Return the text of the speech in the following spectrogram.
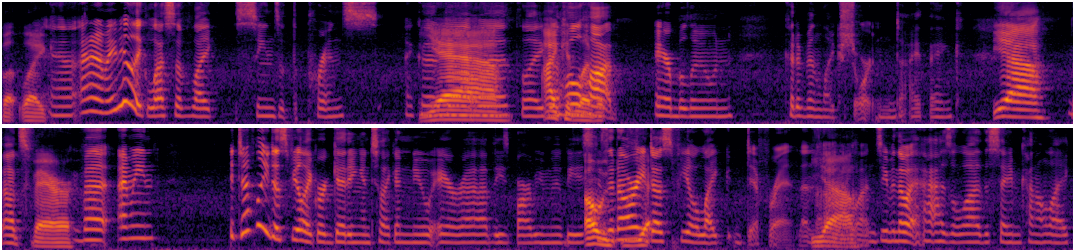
but like Yeah, I don't know, maybe like less of like scenes with the prince. I could have Yeah, with like I the whole hot air balloon could have been like shortened. I think. yeah, that's fair. But I mean, it definitely does feel like we're getting into like a new era of these Barbie movies Oh, because it already yeah. does feel like different than the Yeah. other ones, even though it has a lot of the same kind of like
